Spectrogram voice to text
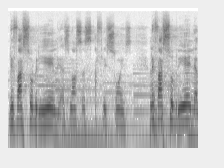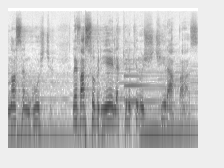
levar sobre ele as nossas aflições, levar sobre ele a nossa angústia, levar sobre ele aquilo que nos tira a paz,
